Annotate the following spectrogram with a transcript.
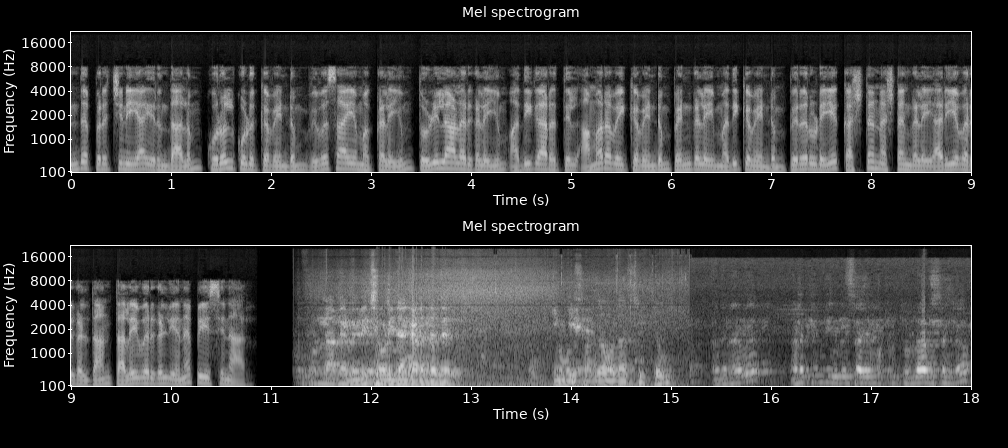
எந்த பிரச்சினையா இருந்தாலும் குரல் கொடுக்க வேண்டும். விவசாய மக்களையும் தொழிலாளர்களையும் அதிகாரத்தில் அமர வைக்க வேண்டும் பெண்களை மதிக்க வேண்டும். பிறருடைய கஷ்ட நஷ்டங்களை அறியவர்கள்தான் தலைவர்கள் என பேசினார். ஃபுல்லாகவே வெறிச்சோடி தான் கிடந்தது. இங்கே. சங்க வளர்ச்சிக்கும் அதனால அனைத்து இந்திய விவசாயம் மற்றும் தொழிலாளர் சங்கம்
